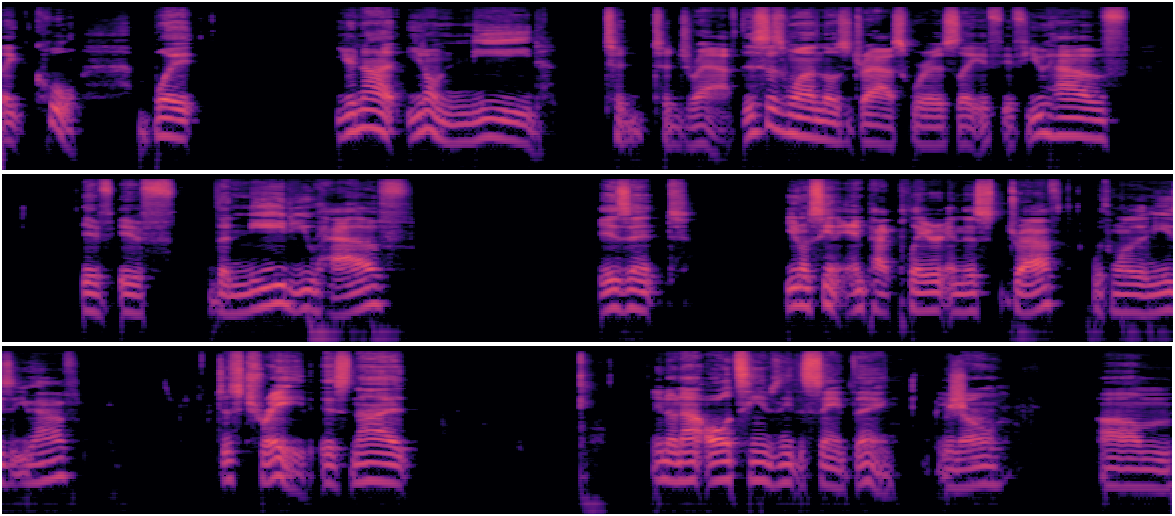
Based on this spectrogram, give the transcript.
like cool, but you're not. You don't need to to draft. This is one of those drafts where it's like if if you have, if if the need you have isn't you don't see an impact player in this draft with one of the needs that you have, just trade. It's not, you know, not all teams need the same thing. You sure. know, um,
